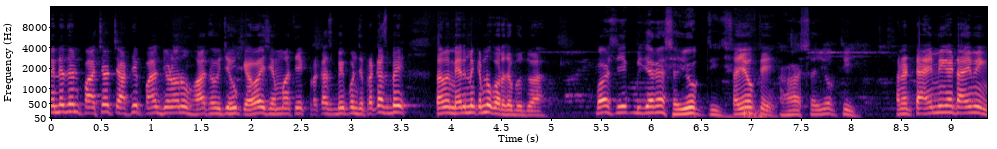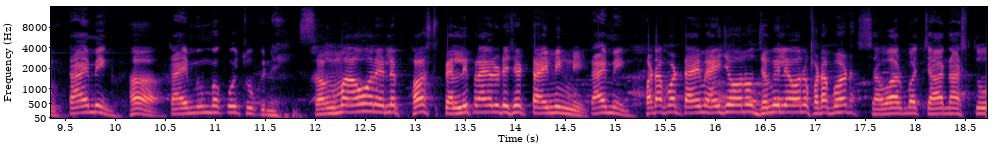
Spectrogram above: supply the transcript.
મેનેજમેન્ટ પાછળ ચારથી પાંચ જણાનું હાથ હોય છે એવું કહેવાય છે. એમાંથી એક પ્રકાશભાઈ પણ છે. પ્રકાશભાઈ તમે મેનેજમેન્ટ કેમનું કરો છો બધું આ? બસ એકબીજાના સહયોગથી સહયોગથી? હા સહયોગથી અને ટાઈમિંગ એ ટાઈમિંગ ટાઈમિંગ હા. ટાઈમિંગમાં કોઈ ચૂક નહીં. સંઘમાં આવો ને એટલે ફર્સ્ટ પહેલી પ્રાયોરિટી છે ટાઈમિંગની ટાઈમિંગ ફટાફટ ટાઈમે આવી જવાનું જમી લેવાનું ફટાફટ. સવારમાં ચા નાસ્તો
